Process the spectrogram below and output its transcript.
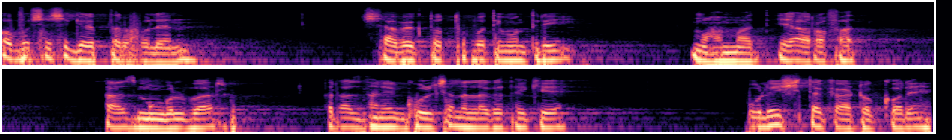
অবশেষে গ্রেপ্তার হলেন সাবেক তথ্য প্রতিমন্ত্রী মোহাম্মদ এ আরাফাত। আজ মঙ্গলবার রাজধানীর গুলশান এলাকা থেকে পুলিশ তাকে আটক করে।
